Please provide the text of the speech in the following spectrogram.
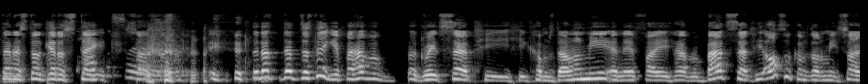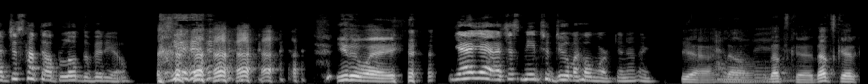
then I still get a steak. So- that, that's the thing. If I have a, a great set, he he comes down on me, and if I have a bad set, he also comes down on me. So I just have to upload the video. Either way, Yeah, yeah. I just need to do my homework. You know. Like, Yeah, I no, that's good. That's good,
